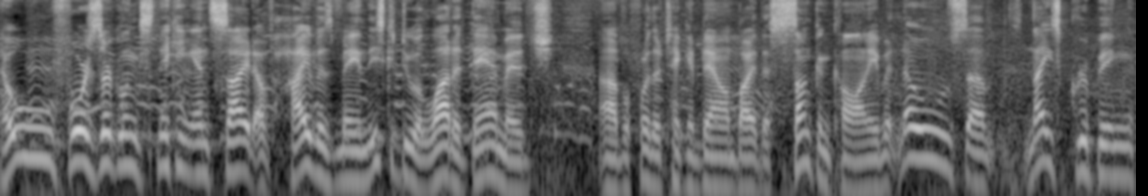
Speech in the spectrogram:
Oh, four Zerglings sneaking inside of Hyvaa's main. These could do a lot of damage uh, before they're taken down by the Sunken Colony. But no, uh, nice grouping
